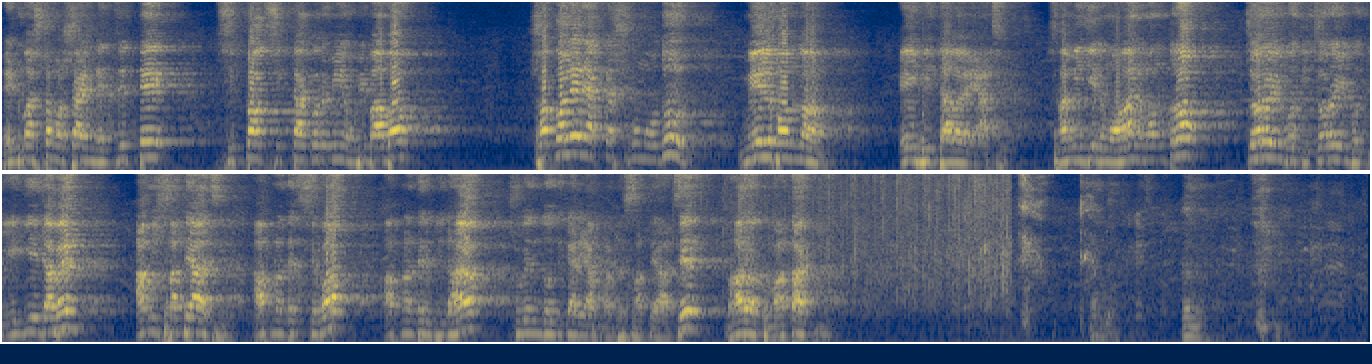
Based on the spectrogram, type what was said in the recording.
হেডমাস্টার মশাইয়ের নেতৃত্বে শিক্ষক, শিক্ষাকর্মী, অভিভাবক সকলের একটা সুমধুর মেলবন্ধন এই বিদ্যালয়ে আছে। স্বামীজির মহান মন্ত্র, চরৈবতী চরৈবতী, এগিয়ে যাবেন। আমি সাথে আছি। আপনাদের সেবক, আপনাদের বিধায়ক, শুভেন্দু অধিকারী আপনাদের সাথে আছে। ভারত মাতা কি?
